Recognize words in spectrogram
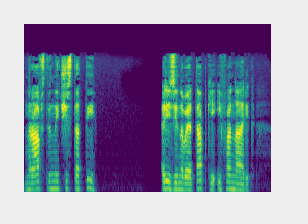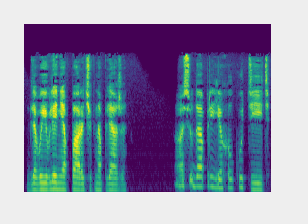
нравственной чистоты. Резиновые тапки и фонарик для выявления парочек на пляже. А сюда приехал кутить.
